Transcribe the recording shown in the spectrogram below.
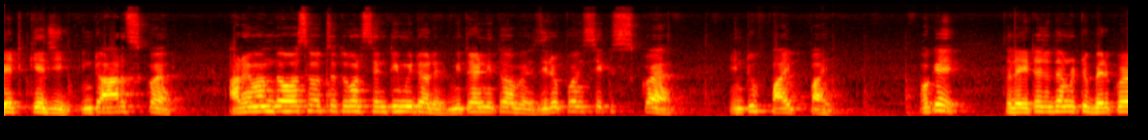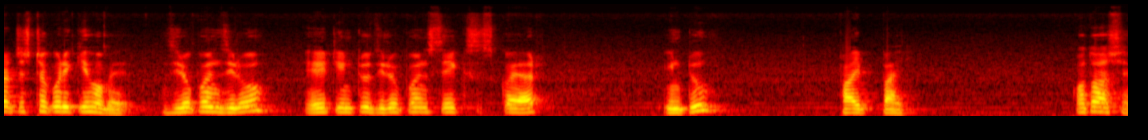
eight KG into R square R এর মান দেওয়া আছে হচ্ছে তোমার সেন্টিমিটারে মিটারে নিতে হবে zero point six square into five pi okay? তাহলে এটা যদি আমরা একটু বের করার চেষ্টা করি, কি হবে? Zero point zero eight into zero point six square into five pi কত আসে?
